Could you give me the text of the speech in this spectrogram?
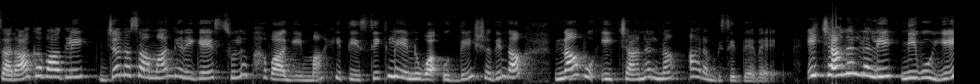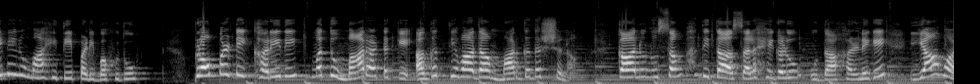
ಸರಾಗವಾಗಲಿ, ಜನಸಾಮಾನ್ಯರಿಗೆ ಸುಲಭವಾಗಿ ಮಾಹಿತಿ ಸಿಗಲಿ ಎನ್ನುವ ಉದ್ದೇಶದಿಂದ ನಾವು ಈ ಚಾನೆಲ್ನ ಆರಂಭಿಸಿದ್ದೇವೆ. ಈ ಚಾನೆಲ್ನಲ್ಲಿ ನೀವು ಏನೇನು ಮಾಹಿತಿ ಪಡಿಬಹುದು? ಪ್ರಾಪರ್ಟಿ ಖರೀದಿ ಮತ್ತು ಮಾರಾಟಕ್ಕೆ ಅಗತ್ಯವಾದ ಮಾರ್ಗದರ್ಶನ ಕಾನೂನು ಸಂಬಂಧಿತ ಸಲಹೆಗಳು, ಉದಾಹರಣೆಗೆ ಯಾವ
